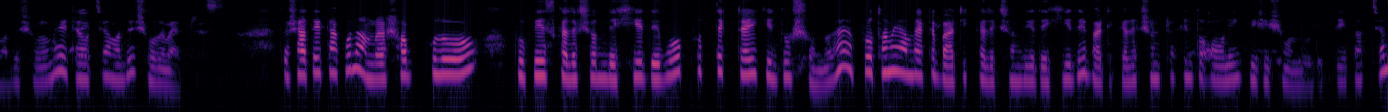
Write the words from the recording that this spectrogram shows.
আমাদের শোরুমে এটা হচ্ছে আমাদের শোরুম অ্যাড্রেস তো সাথেই থাকুন, আমরা সবগুলো টু পিস কালেকশন দেখিয়ে দেব। প্রত্যেকটাই কিন্তু সুন্দর হ্যাঁ? প্রথমে আমরা একটা বাটিক কালেকশন দিয়ে দেখিয়ে দিই। বাটিক কালেকশনটা কিন্তু অনেক বেশি সুন্দর, দেখতেই পাচ্ছেন?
